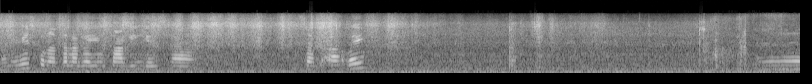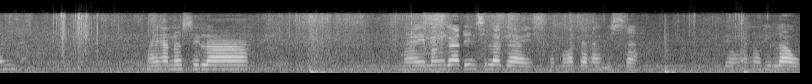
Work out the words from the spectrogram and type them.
Namimiss ko na talaga yung saging, guys, na saba, eh. And, may ano sila, may mangga din sila, guys. Kukuha tayo ng isa. Yung ano, hilaw.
